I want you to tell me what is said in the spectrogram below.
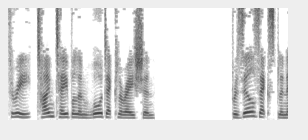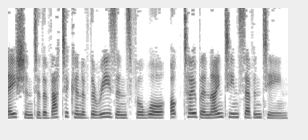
3 Timetable and War Declaration Brazil's explanation to the Vatican of the reasons for war, October 1917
